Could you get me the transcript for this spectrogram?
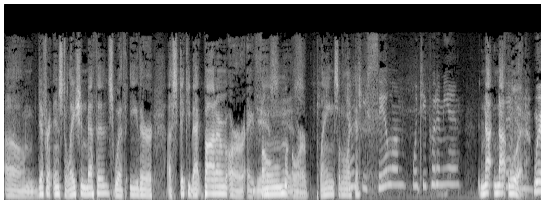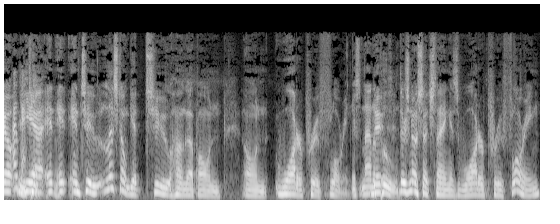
um, different installation methods with either a sticky back bottom or a foam yes. or plain, something like Don't that. you seal them once you put them in? Not not wood. Well, Okay. yeah, and, and and two, let's don't get too hung up on on waterproof flooring. It's not a There- pool. There's no such thing as waterproof flooring.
